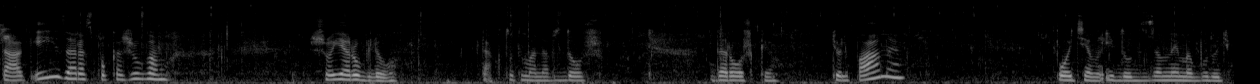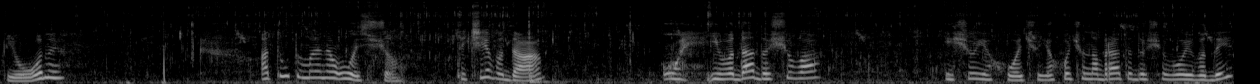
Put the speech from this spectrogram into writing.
Так, і зараз покажу вам, що я роблю. Так, тут у мене вздовж дорожки тюльпани. Потім ідуть за ними будуть піони. А тут у мене ось що. Тече вода. Ой, і вода дощова. І що я хочу? Я хочу набрати дощової води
